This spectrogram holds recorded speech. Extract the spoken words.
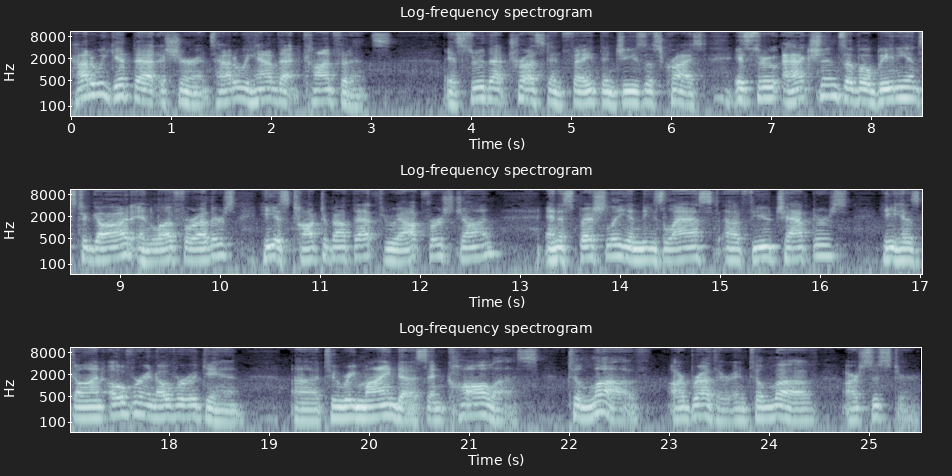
How do we get that assurance? How do we have that confidence? It's through that trust and faith in Jesus Christ. It's through actions of obedience to God and love for others. He has talked about that throughout First John, and especially in these last uh, few chapters, he has gone over and over again uh, to remind us and call us to love our brother and to love our sister,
